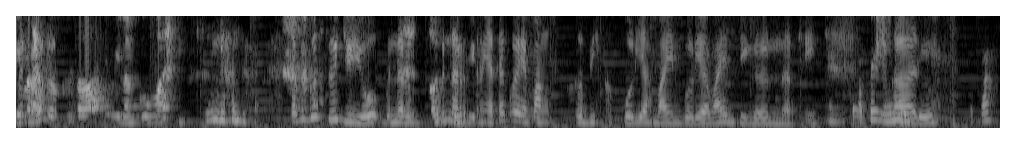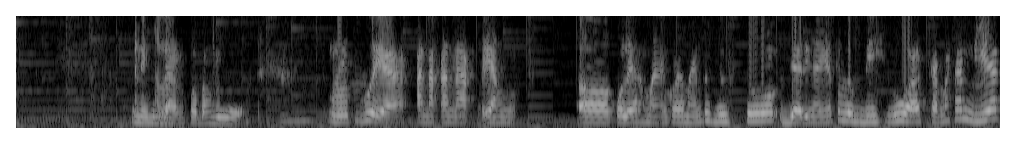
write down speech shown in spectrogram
merasa bersalah dibilang kuman. enggak enggak tapi gue setuju yuk bener Oh, bener setuju. ternyata gue emang lebih ke kuliah main kuliah main sih gue bener sih Tapi ini Eh, sih apa? Ini bentar, potong dulu. Menurut gue ya, anak-anak yang eh, kuliah main kuliah main tuh justru jaringannya tuh lebih luas karena kan dia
